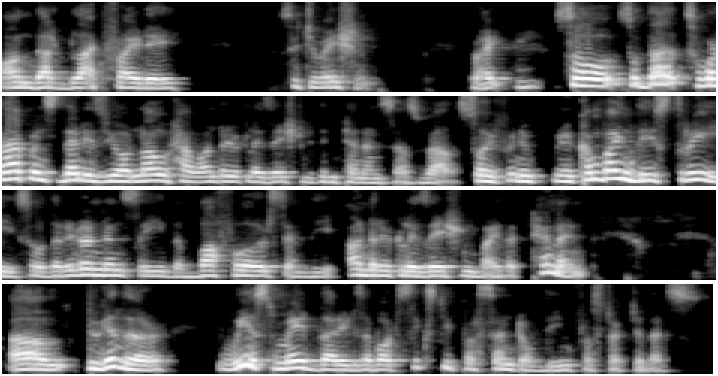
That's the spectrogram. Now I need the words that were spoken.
on that Black Friday situation, right? Mm-hmm. So so that so what happens then is you now have underutilization within tenants as well. So if when you, when you combine these three, so the redundancy, the buffers, and the underutilization by the tenant um, together, we estimate that it is about 60% of the infrastructure that's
